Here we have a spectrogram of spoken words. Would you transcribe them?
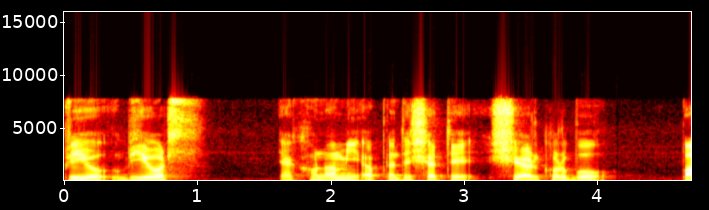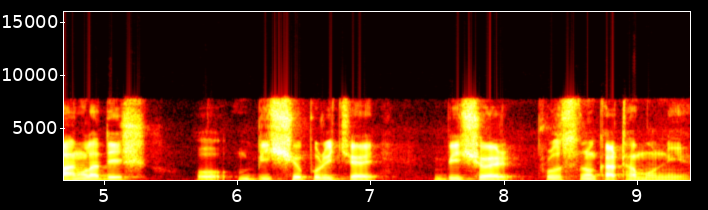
প্রিয় ভিউয়ার্স এখন আমি আপনাদের সাথে শেয়ার করব বাংলাদেশ ও বিশ্ব পরিচয় বিষয়ের প্রশ্ন কাঠামো নিয়ে।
